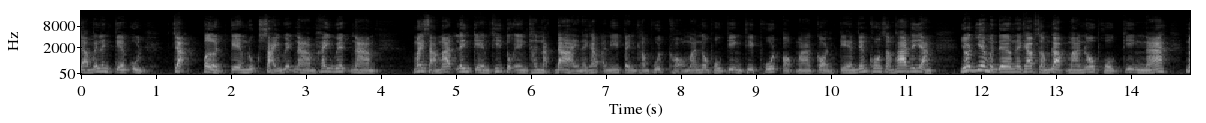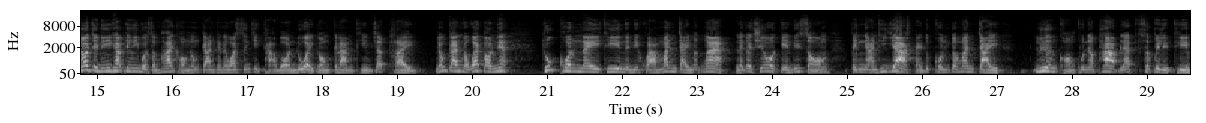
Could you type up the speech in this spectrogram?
จะไม่เล่นเกมอุด จะเปิดเกมลุกใส่เวียดนาม ให้เวียดนาม ไม่สามารถเล่นเกมที่ตัวเองถนัดได้นะครับ อันนี้เป็นคำพูดของมาโนโพกิ้งที่พูดออกมาก่อนเกม ยังคงสัมภาษณ์ได้อย่างยอดเยี่ยมเหมือนเดิมนะครับสำหรับมาโนโพกิ้งนะ นอกจากนี้ครับยังมีบทสัมภาษณ์ของน้องการธนวัฒน์ซึ่งจิตถาวรด้วยกองกลางทีมชาติไทย น้องการบอกว่าตอนเนี้ยทุกคนในทีมเนี่ยมีความมั่นใจมากๆ และก็เชื่อว่าเกมที่ 2 เป็นงานที่ยากแต่ทุกคนก็มั่นใจเรื่องของคุณภาพและสปิริตทีม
